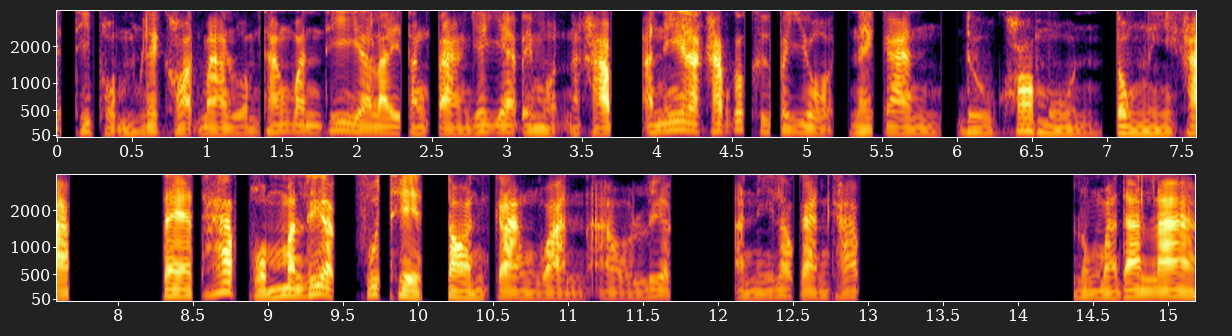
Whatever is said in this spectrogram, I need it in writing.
จที่ผมเรคคอร์ดมารวมทั้งวันที่อะไรต่างๆ เยอะแยะไปหมดนะครับ อันนี้แหละครับก็คือประโยชน์ในการดูข้อมูลตรงนี้ครับ แต่ถ้าผมมาเลือกฟุตเทจตอนกลางวันเอาเลือกอันนี้แล้วกันครับ ลงมาด้านล่าง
